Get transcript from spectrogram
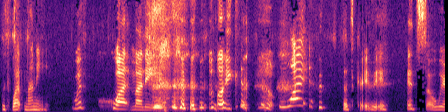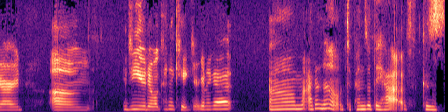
with what money With what money? like what? that's crazy It's so weird. Um, do you know what kind of cake you're gonna get? Um i don't know depends what they have because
